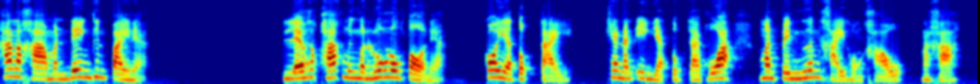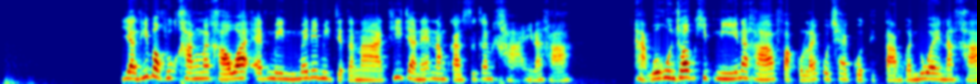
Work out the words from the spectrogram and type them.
ถ้าราคามันเด้งขึ้นไปเนี่ย แล้วสักพักหนึ่งมันร่วงลงต่อเนี่ย ก็อย่าตกใจ แค่นั้นเองอย่าตกใจ เพราะว่ามันเป็นเงื่อนไขของเขานะคะ อย่างที่บอกทุกครั้งนะคะว่าแอดมินไม่ได้มีเจตนาที่จะแนะนำการซื้อการขายนะคะ หากว่าคุณชอบคลิปนี้นะคะ ฝากกดไลค์กดแชร์กดติดตามกันด้วยนะคะ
